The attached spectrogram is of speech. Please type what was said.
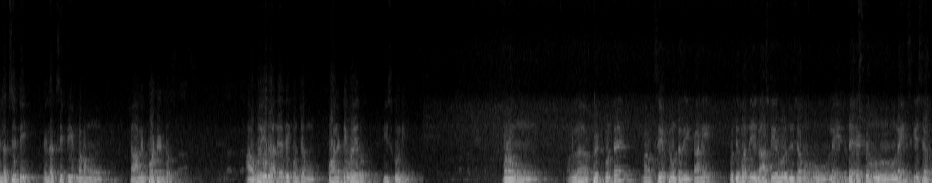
ఎలక్ట్రిసిటీ ఎలక్ట్రిసిటీ మనము చాలా ఇంపార్టెంట్. ఆ వైర్ అనేది కొంచెం క్వాలిటీ వైరు తీసుకొని మనం పెట్టుకుంటే మనకు సేఫ్టీ ఉంటుంది. కానీ కొద్దిమంది లాస్ట్ ఇయర్ కూడా చూసాము లైన్ డైరెక్ట్ లైన్స్కి వేశారు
